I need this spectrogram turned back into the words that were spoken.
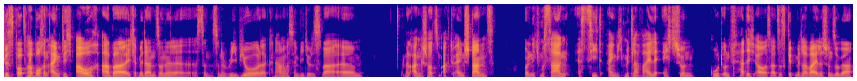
bis vor ein paar Wochen eigentlich auch, aber ich habe mir dann so eine, so, so, eine Review oder keine Ahnung, was für ein Video das war, ähm, mal angeschaut zum aktuellen Stand und ich muss sagen, es sieht eigentlich mittlerweile echt schon gut und fertig aus. Also es gibt mittlerweile schon sogar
